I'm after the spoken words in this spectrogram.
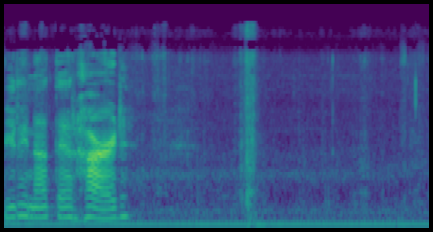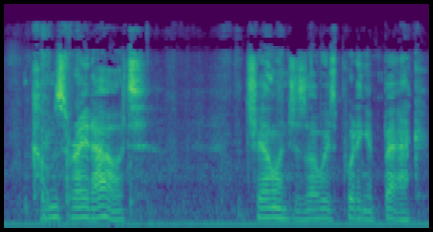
really not that hard. It comes right out. The challenge is always putting it back.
